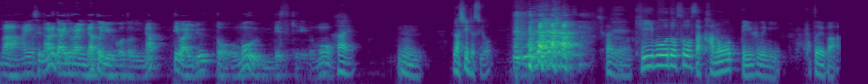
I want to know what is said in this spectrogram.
まあ汎用性のあるガイドラインだということになってはいると思うんですけれども、はい。うん。らしいですよ。しかし、キーボード操作可能っていうふうに、例えば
